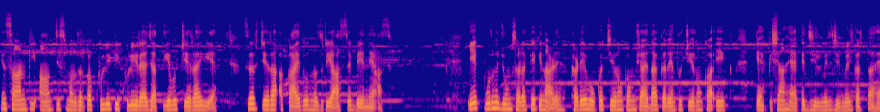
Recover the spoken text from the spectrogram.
انسان کی آنکھ جس منظر پر کھلی کی کھلی رہ جاتی ہے وہ چہرہ ہی ہے۔ صرف چہرہ عقائد و نظریات سے بے نیاز۔ ایک پر ہجوم سڑک کے کنارے کھڑے ہو کر چہروں کا مشاہدہ کریں تو چہروں کا ایک کہکشاں ہے کہ جھلمل جھلمل کرتا ہے۔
